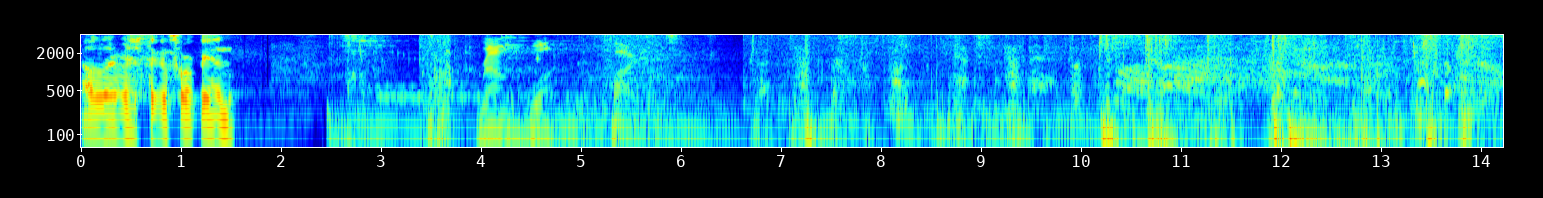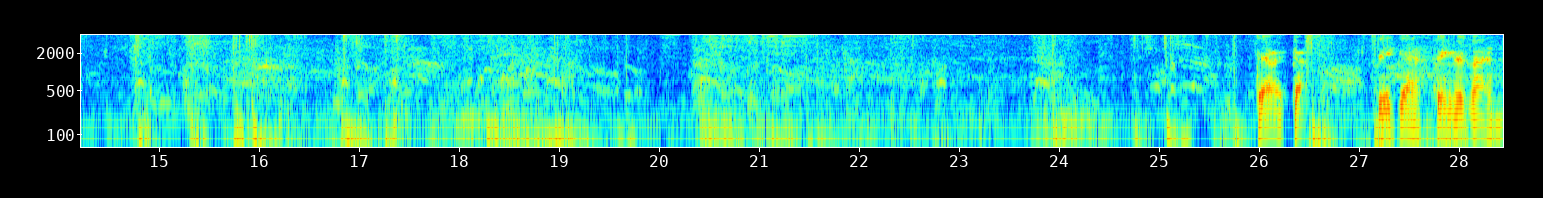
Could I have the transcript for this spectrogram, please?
I was there for just stick with Scorpion. Round one. Fight. Damn it, got big ass fingers, man.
